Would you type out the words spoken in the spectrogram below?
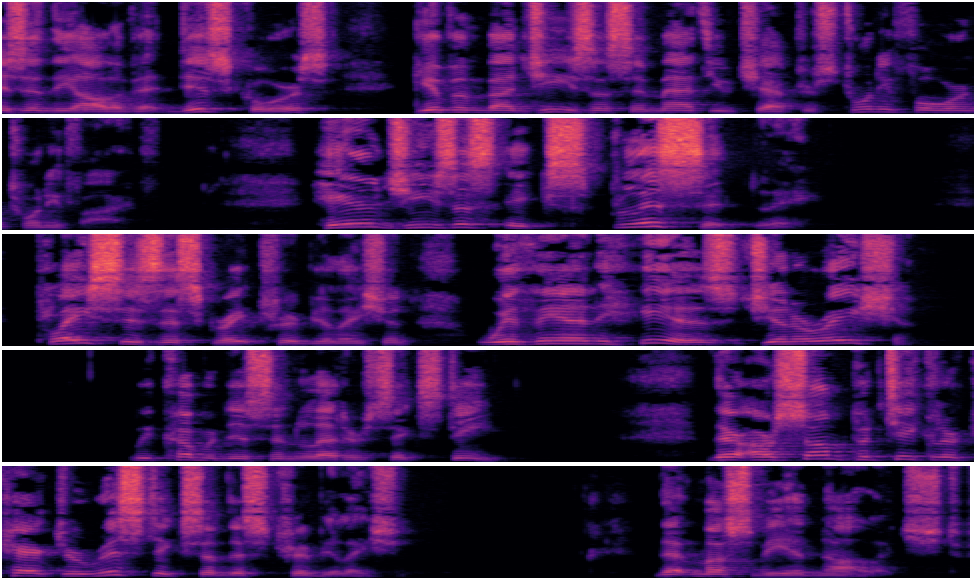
is in the Olivet Discourse given by Jesus in Matthew chapters 24 and 25. Here, Jesus explicitly places this great tribulation within his generation. We covered this in letter 16. There are some particular characteristics of this tribulation that must be acknowledged.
